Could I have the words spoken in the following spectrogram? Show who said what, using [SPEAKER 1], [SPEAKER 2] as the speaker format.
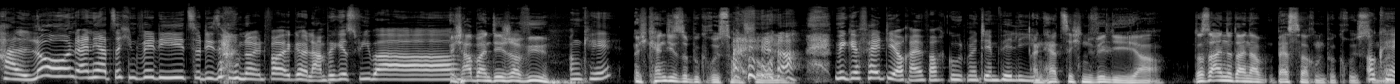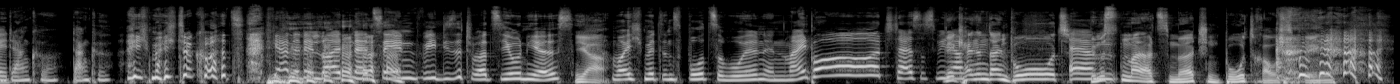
[SPEAKER 1] Hallo und einen herzlichen Willi zu dieser neuen Folge Lampiges Fieber.
[SPEAKER 2] Ich habe ein Déjà-vu.
[SPEAKER 1] Okay.
[SPEAKER 2] Ich kenne diese Begrüßung schon.
[SPEAKER 1] Ja, mir gefällt die auch einfach gut mit dem Willi.
[SPEAKER 2] Einen herzlichen Willi, ja. Das ist eine deiner besseren Begrüßungen.
[SPEAKER 1] Okay, danke, danke. Ich möchte kurz gerne den Leuten erzählen, wie die Situation hier ist.
[SPEAKER 2] Ja.
[SPEAKER 1] Um euch mit ins Boot zu holen. In mein Boot, da ist es wieder.
[SPEAKER 2] Wir kennen dein Boot.
[SPEAKER 1] Ähm.
[SPEAKER 2] Wir müssten mal als Merch ein Boot rausbringen.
